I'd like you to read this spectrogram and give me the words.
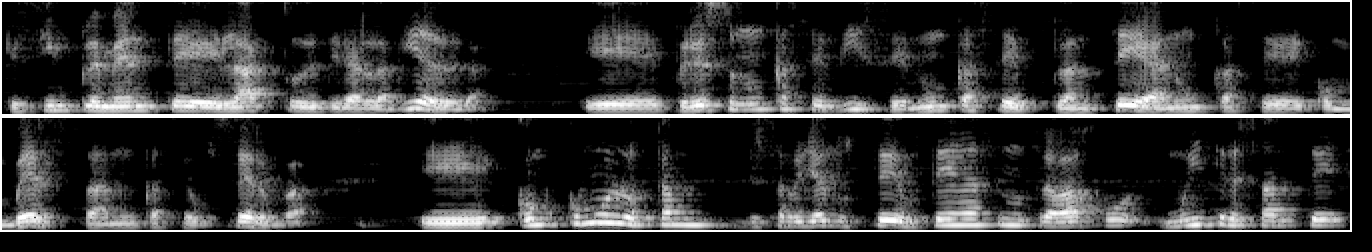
que simplemente el acto de tirar la piedra. Eh, pero eso nunca se dice, nunca se plantea, nunca se conversa, nunca se observa. Eh, ¿cómo, lo están desarrollando ustedes? Ustedes hacen un trabajo muy interesante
